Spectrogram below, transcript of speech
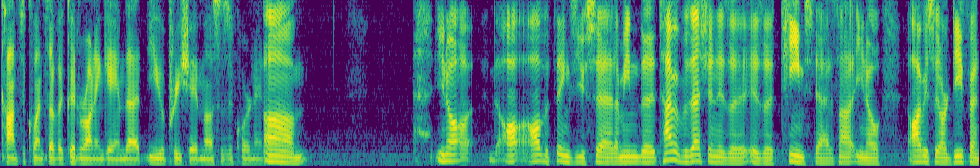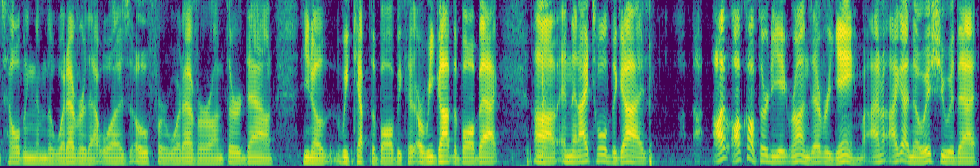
consequence of a good running game that you appreciate most as a coordinator? Um, you know, all, all the things you said. I mean, the time of possession is a is a team stat. It's not, you know, obviously our defense holding them to whatever that was, oh for whatever on third down. You know, we kept the ball because, or we got the ball back. Uh, and then I told the guys, I'll, call 38 runs every game. I, got no issue with that.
